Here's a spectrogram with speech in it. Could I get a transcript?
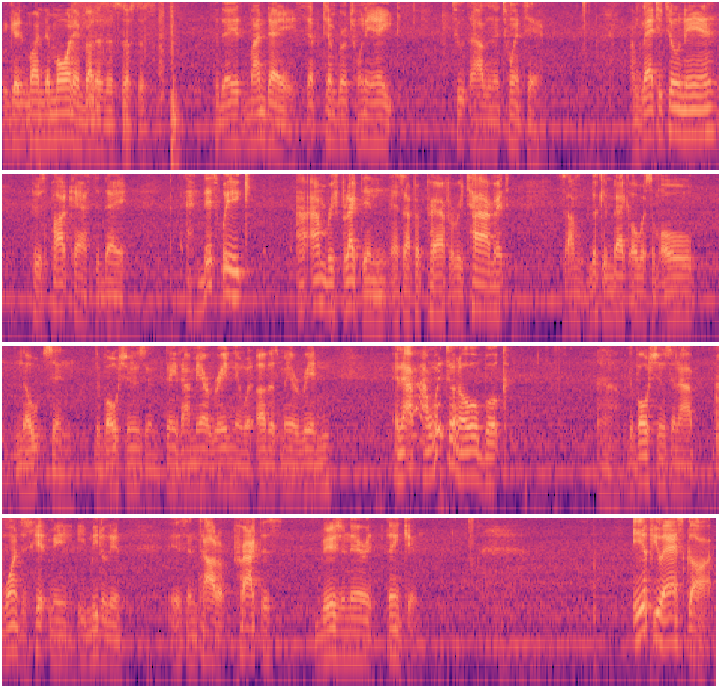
Good Monday morning, brothers and sisters. Today is Monday, September 28, 2020. I'm glad you tuned in to this podcast today. This week, I'm reflecting as I prepare for retirement. So I'm looking back over some old notes and devotions and things I may have written and what others may have written. And I, I went to an old book, uh, devotions, and I one just hit me immediately. It's entitled Practice Visionary Thinking. If you ask God,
